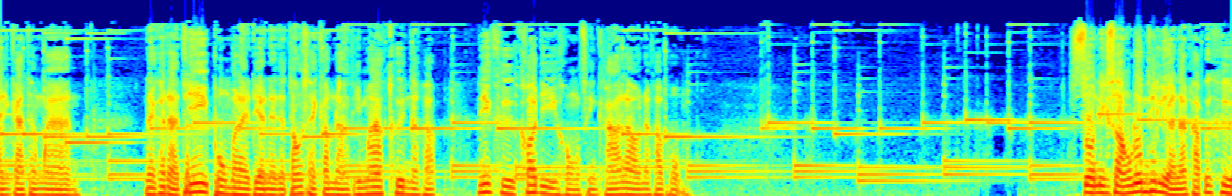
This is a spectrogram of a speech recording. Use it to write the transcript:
นการทำงาน ในขณะที่พวงมาลัยเดียวเนี่ยจะต้องใช้กำลังที่มากขึ้นนะครับ นี่คือข้อดีของสินค้าเรานะครับผม ส่วนอีก 2 รุ่นที่เหลือนะครับก็คือ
